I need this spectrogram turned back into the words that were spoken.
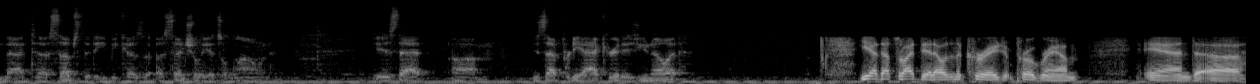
that uh, subsidy because essentially it's a loan. Is that um, is that pretty accurate as you know it? Yeah, that's what I did. I was in a career agent program, and uh,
